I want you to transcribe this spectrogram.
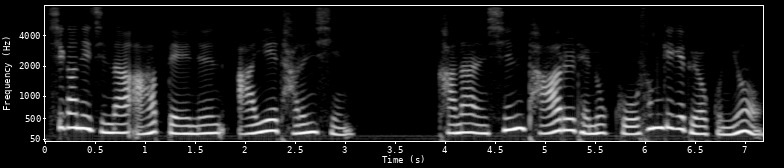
시간이 지나 아합 때에는 아예 다른 신, 가나안 신 바알을 대놓고 섬기게 되었군요.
